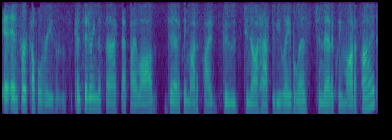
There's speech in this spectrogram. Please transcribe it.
and for a couple of reasons. Considering the fact that by law, genetically modified foods do not have to be labeled as genetically modified.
